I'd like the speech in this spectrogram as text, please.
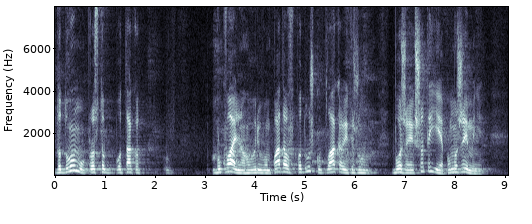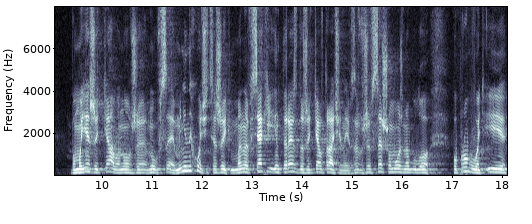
додому, просто отак от буквально говорю вам, падав в подушку, плакав і кажу: Боже, якщо ти є, поможи мені. Бо моє життя, воно вже, ну все, мені не хочеться жити. У мене всякий інтерес до життя втрачений. Вже вже все, що можна було попробувати. І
